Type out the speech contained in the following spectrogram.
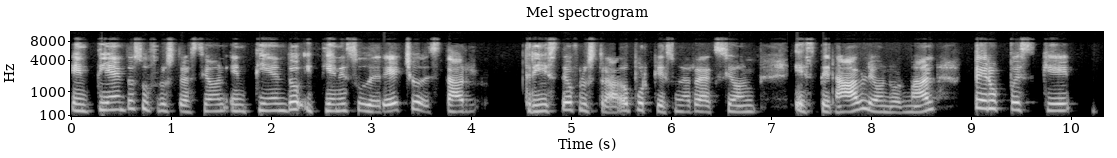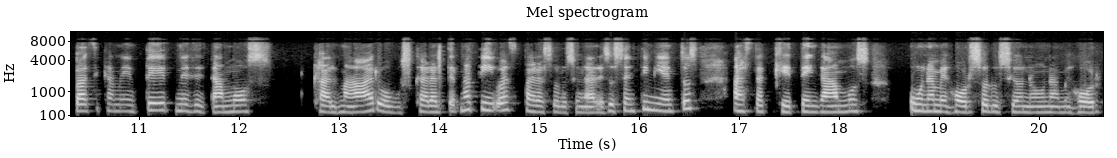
entiendo su frustración, entiendo y tiene su derecho de estar triste o frustrado porque es una reacción esperable o normal, pero pues que básicamente necesitamos calmar o buscar alternativas para solucionar esos sentimientos hasta que tengamos una mejor solución o una mejor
